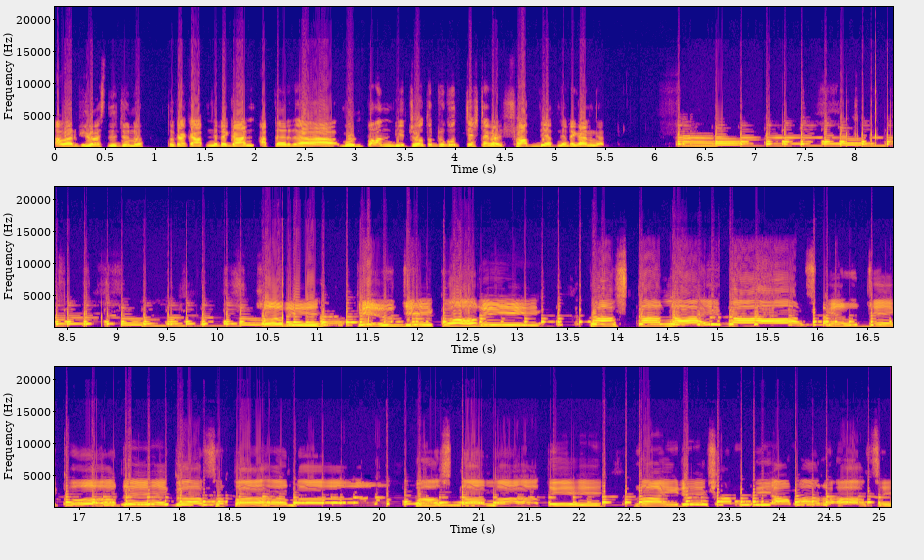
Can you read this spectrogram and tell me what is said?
আমার ভিউয়ার্সদের জন্য। তো কাকা, আপনি একটা গান, আপনার মন প্রাণ দিয়ে যতটুকু চেষ্টা করেন, সব দিয়ে আপনি একটা গান গান। করে কেউ যে করে বাস, কেউ যে করে নাই রে শান্তি আমার আছে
